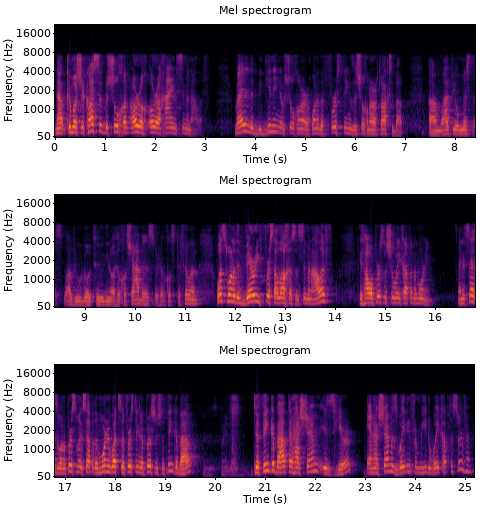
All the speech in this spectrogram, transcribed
Now, Kamoshakasav b'Shulchan Aruch Orachaim Siman Aleph. Right in the beginning of Shulchan Aruch, one of the first things the Shulchan Aruch talks about. Um, a lot of people miss this. A lot of people go to you know Hilchos Shabbos or Hilchos Tefillin. What's one of the very first halachas in Siman Aleph? Is how a person should wake up in the morning. And it says when a person wakes up in the morning, what's the first thing a person should think about? To think about that Hashem is here and Hashem is waiting for me to wake up to serve Him.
